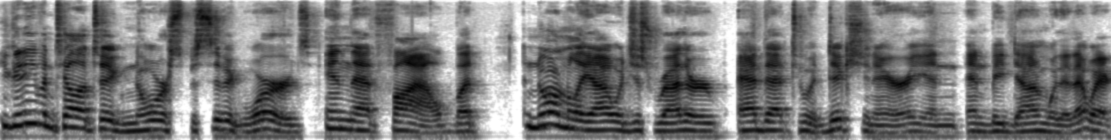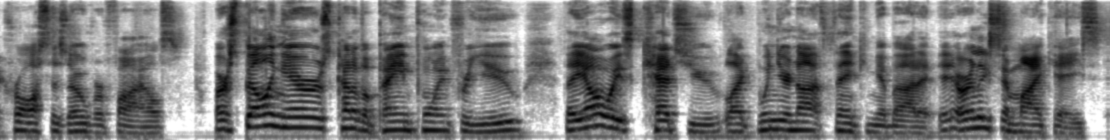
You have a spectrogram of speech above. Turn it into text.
You can even tell it to ignore specific words in that file, but normally I would just rather add that to a dictionary and, and be done with it. That way it crosses over files. Are spelling errors kind of a pain point for you? They always catch you like when you're not thinking about it, or at least in my case.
